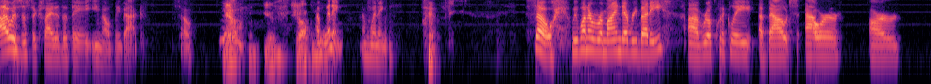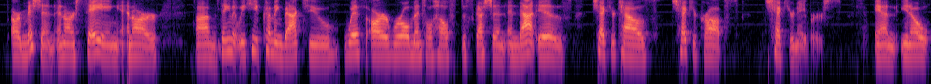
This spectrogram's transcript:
i was just excited that they emailed me back. So yeah, yeah shocking. I'm winning. I'm winning. So we want to remind everybody uh, real quickly about our our our mission and our saying and our um, thing that we keep coming back to with our rural mental health discussion, and that is check your cows, check your crops, check your neighbors. And, you know,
